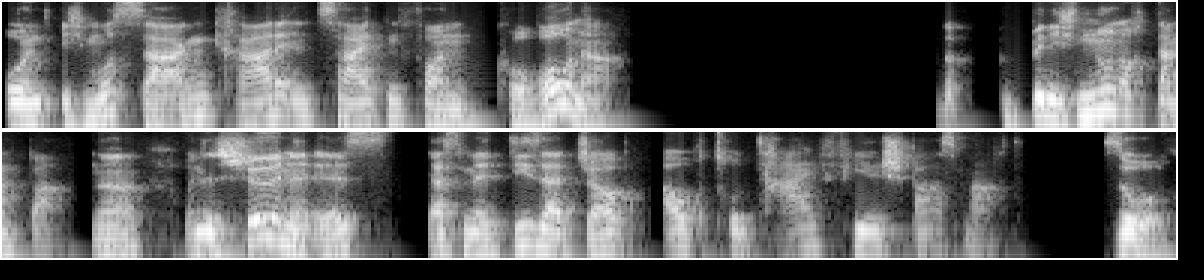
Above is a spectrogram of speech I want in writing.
Und ich muss sagen, gerade in Zeiten von Corona bin ich nur noch dankbar. Ne? Und das Schöne ist, dass mir dieser Job auch total viel Spaß macht. So,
